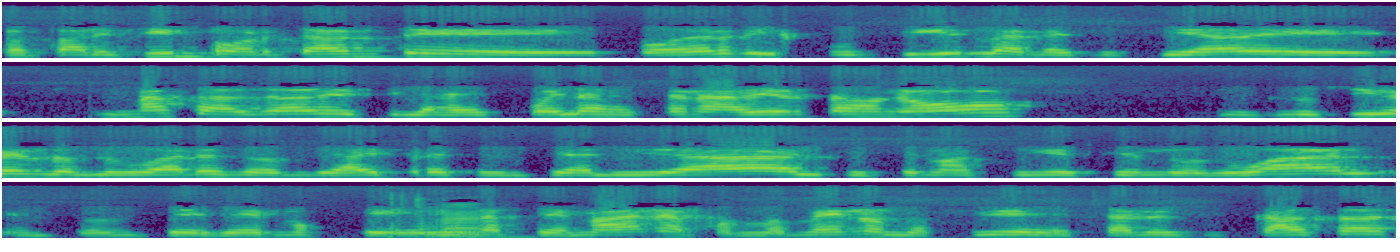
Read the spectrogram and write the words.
me parecía importante poder discutir la necesidad de, más allá de si las escuelas están abiertas o no, inclusive en los lugares donde hay presencialidad, el sistema sigue siendo dual, entonces vemos que una semana por lo menos los pibes están en sus casas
